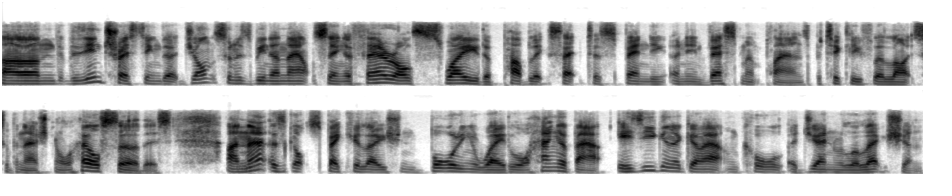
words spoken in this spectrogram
um, it was interesting that Johnson has been announcing a fair old swathe of public sector spending and investment plans, particularly for the likes of the National Health Service. And that has got speculation boiling away. Well, hang about. Is he going to go out and call a general election?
